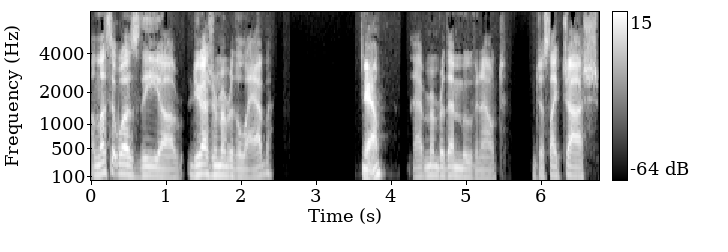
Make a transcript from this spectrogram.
unless it was the. uh Do you guys remember the lab? Yeah. I remember them moving out, just like Josh.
